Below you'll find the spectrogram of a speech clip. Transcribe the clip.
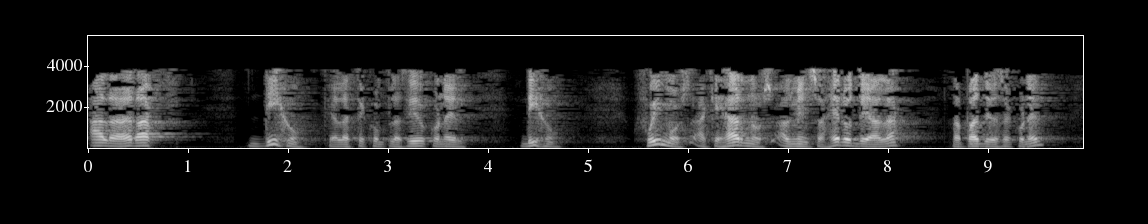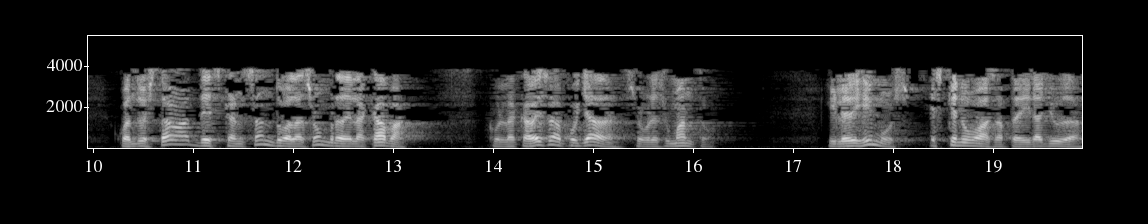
al-Araf dijo, que Alá esté complacido con él, dijo, fuimos a quejarnos al mensajero de Alá, la paz de Dios con él, cuando estaba descansando a la sombra de la cava, con la cabeza apoyada sobre su manto. Y le dijimos, ¿es que no vas a pedir ayuda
